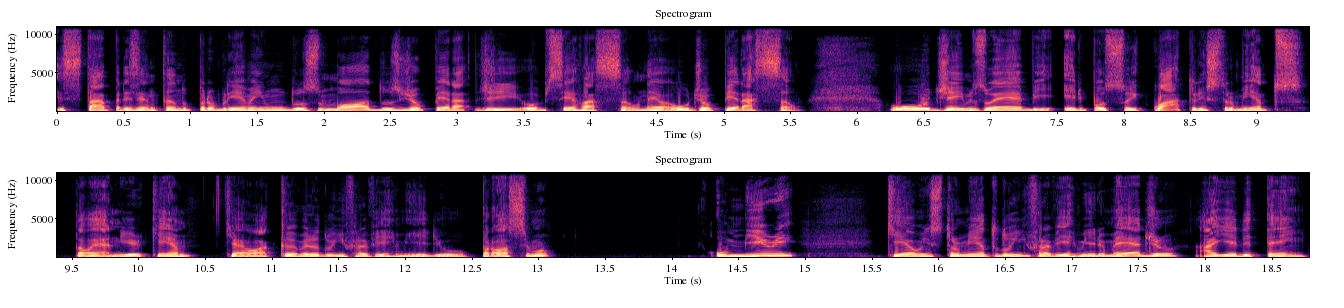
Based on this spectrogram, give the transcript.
está apresentando problema em um dos modos de, opera de observação, né, ou de operação. O James Webb ele possui quatro instrumentos, então é a NIRCam, que é a câmera do infravermelho próximo, o MIRI, que é o instrumento do infravermelho médio. Aí ele tem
